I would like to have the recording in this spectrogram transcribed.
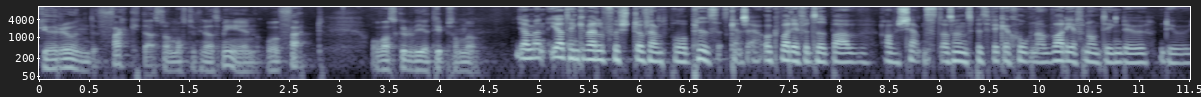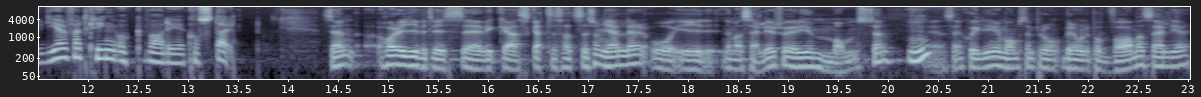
grundfakta som måste finnas med i en offert. Och vad skulle vi ge tips om då? Ja men jag tänker väl först och främst på priset kanske. Och vad det är för typ av, av tjänst. Alltså en specifikation av vad det är för någonting du, du ger offert kring och vad det kostar. Sen har du givetvis eh, vilka skattesatser som gäller och i, när man säljer så är det ju momsen. Eh, sen skiljer ju momsen bero- beroende på vad man säljer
